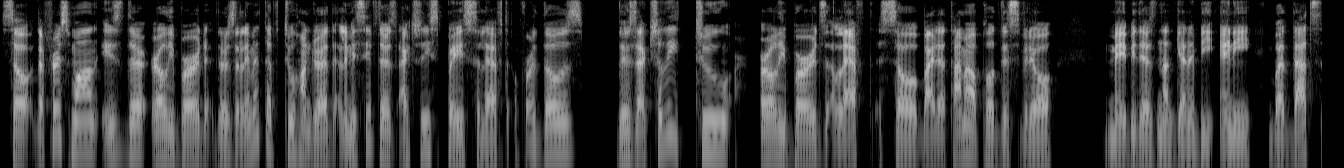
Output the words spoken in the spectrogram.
So the first one is the early bird. There's a limit of 200. Let me see if there's actually space left for those. There's actually two early birds left. So by the time I upload this video, maybe there's not going to be any, but that's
